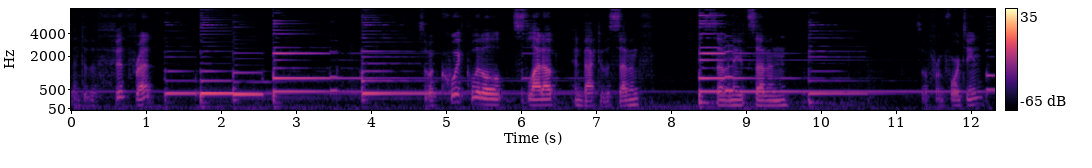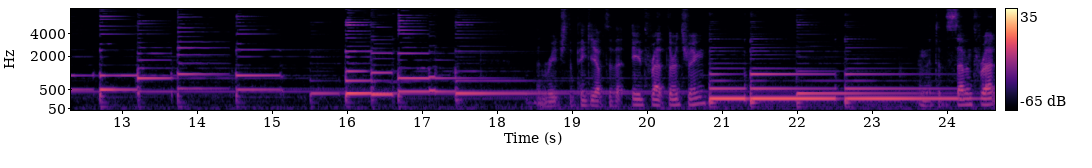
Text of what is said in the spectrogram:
then to the 5th fret. So a quick little slide up and back to the 7th, 7, 8, 7, so from 14. Then reach the pinky up to the 8th fret, 3rd string, 7th fret,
